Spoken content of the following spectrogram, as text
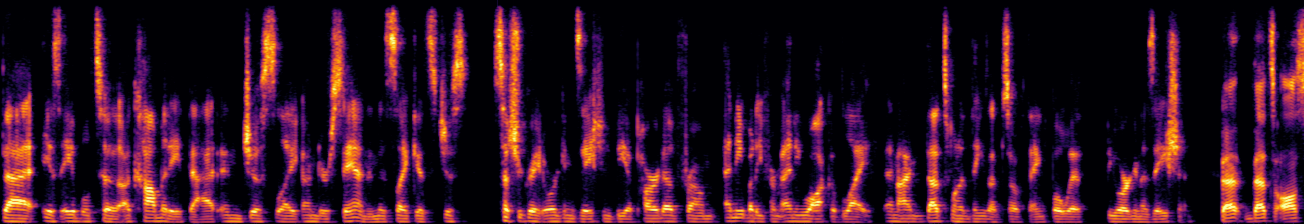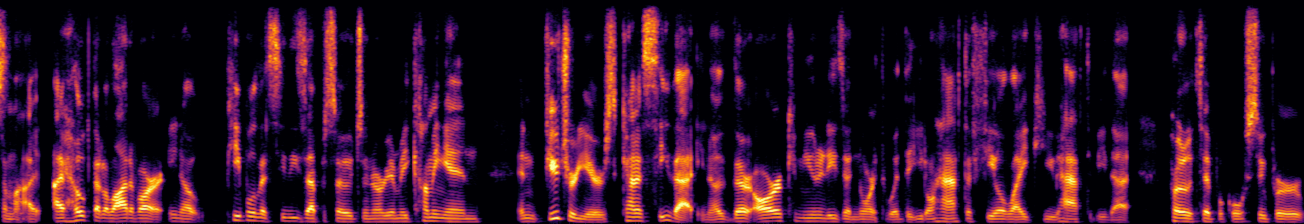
that is able to accommodate that and just like understand. And it's like it's just such a great organization to be a part of from anybody from any walk of life. And I'm that's one of the things I'm so thankful with the organization. That that's awesome. I I hope that a lot of our, you know, people that see these episodes and are going to be coming in in future years kind of see that, you know, there are communities at Northwood that you don't have to feel like you have to be that prototypical super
